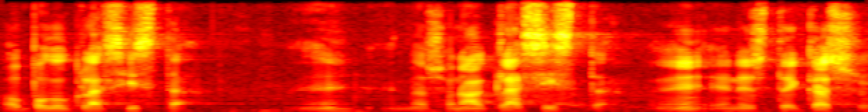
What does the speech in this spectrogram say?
un poco clasista, ¿eh? me ha sonado clasista ¿eh? en este caso.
